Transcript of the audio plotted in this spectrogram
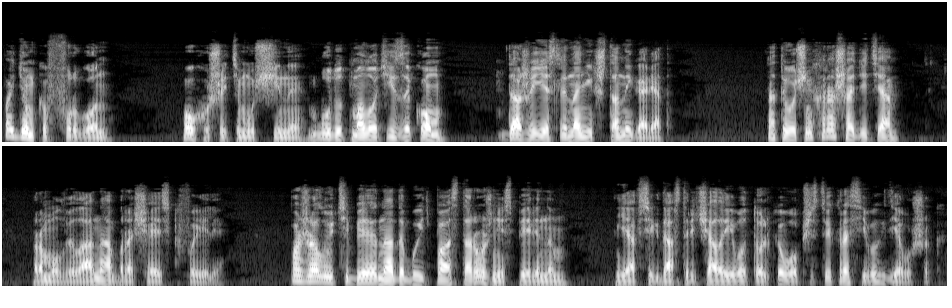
«Пойдем-ка в фургон. Ох уж эти мужчины, будут молоть языком, даже если на них штаны горят». «А ты очень хороша, дитя», — промолвила она, обращаясь к Фейли. «Пожалуй, тебе надо быть поосторожнее с Перином. Я всегда встречала его только в обществе красивых девушек».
